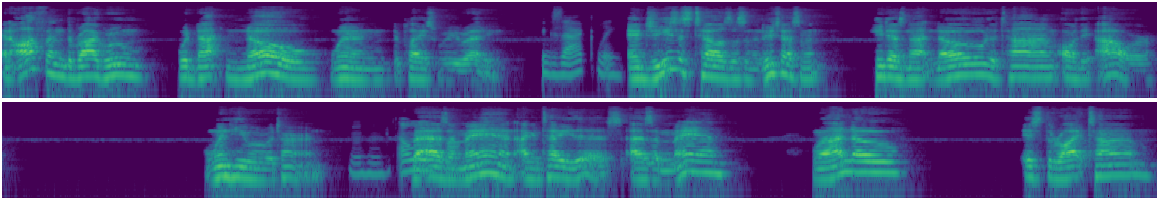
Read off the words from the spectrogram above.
And often the bridegroom would not know when the place would be ready. Exactly. And Jesus tells us in the New Testament, he does not know the time or the hour when he will return. Mm-hmm. But as a man, I can tell you this as a man, when I know it's the right time,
